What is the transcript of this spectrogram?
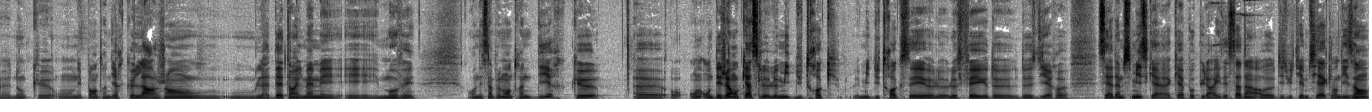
Euh, donc euh, on n'est pas en train de dire que l'argent ou, la dette en elle-même est, mauvais. On est simplement en train de dire que euh, on, déjà on casse le, mythe du troc. Le mythe du troc, c'est le, fait de, se dire, c'est Adam Smith qui a, popularisé ça au XVIIIe siècle en disant,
